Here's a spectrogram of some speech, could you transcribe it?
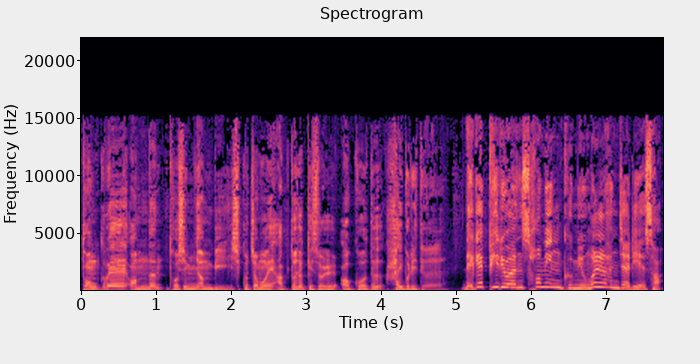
동급에 없는 도심 연비 19.5의 압도적 기술 어코드 하이브리드. 내게 필요한 서민금융을 한자리에서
